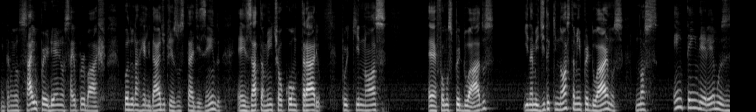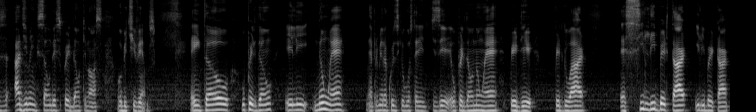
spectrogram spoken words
Então eu saio perdendo, eu saio por baixo. Quando na realidade o que Jesus está dizendo é exatamente ao contrário, porque nós é, fomos perdoados e na medida que nós também perdoarmos, nós entenderemos a dimensão desse perdão que nós obtivemos. Então, o perdão, ele não é, é a primeira coisa que eu gostaria de dizer, o perdão não é perder, perdoar é se libertar e libertar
